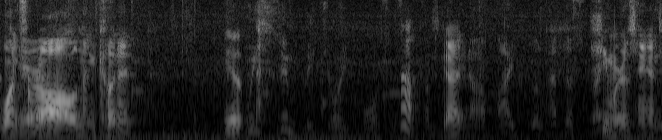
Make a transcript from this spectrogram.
one for all and then couldn't. Yep. We simply join forces Oh, and it's got combine our might. We'll have the strength Shimura's hand.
